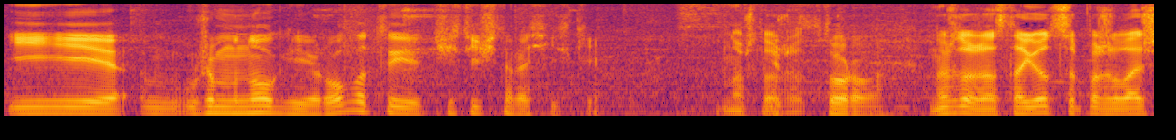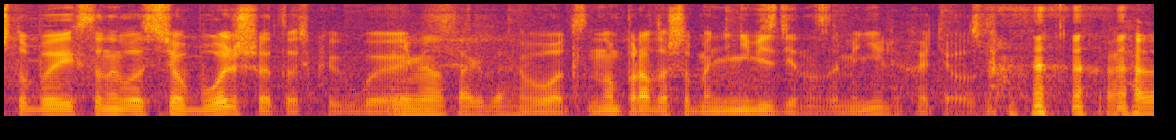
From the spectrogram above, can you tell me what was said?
и уже многие роботы частично российские. Ну что же. Здорово. Ну что же, остается пожелать, чтобы их становилось все больше. То есть, как бы. Именно так, да. Вот. Ну, правда, чтобы они не везде нас заменили, хотелось бы.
